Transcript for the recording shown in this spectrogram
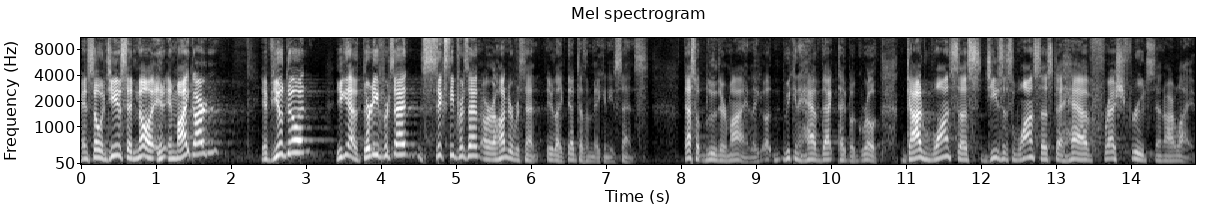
And so when Jesus said, No, in, in my garden, if you'll do it, you can have 30%, 60%, or 100%. You're like, that doesn't make any sense. That's what blew their mind. Like, uh, we can have that type of growth. God wants us, Jesus wants us to have fresh fruits in our life.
